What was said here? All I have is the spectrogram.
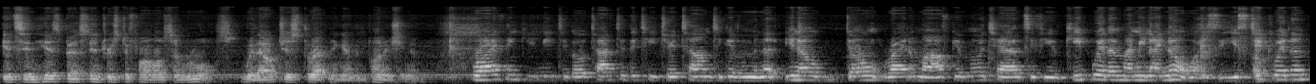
it's in his best interest to follow some rules without just threatening him and punishing him? Well, I think you need to go talk to the teacher, tell him to give him, a, you know, don't write him off, give him a chance. If you keep with him, I mean, I know, I see you stick Okay. with him,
